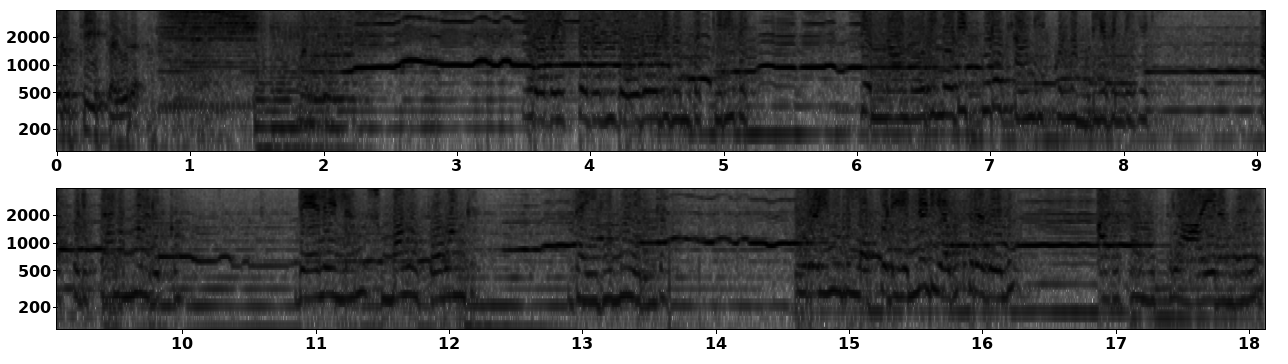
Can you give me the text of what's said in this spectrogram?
ஒருத்தியை தவிர. உறவை தொடர்ந்து ஓடோடி வந்த பிரிவை என்னால் ஒரு நொடி கூட தாங்கிக் கொள்ள முடியவில்லையே. அப்படித்தானமா இருக்கும். வேலை இல்லாம சும்மாவா போவாங்க. தைரியமா இருங்க. உறையூரில் அப்படி என்னடி அவசர வேலை? அரசாங்கத்தில் ஆயிரம் வேலை.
